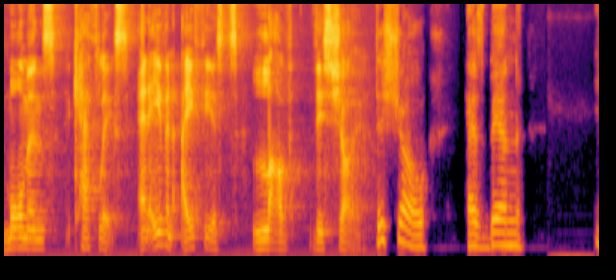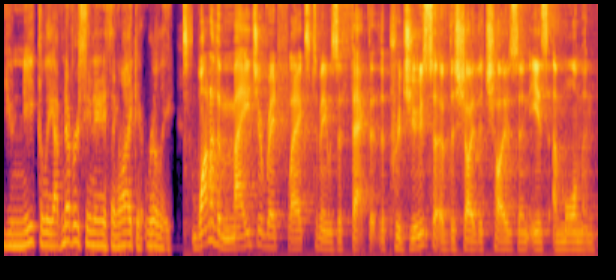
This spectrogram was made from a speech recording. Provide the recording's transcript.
Mormons, Catholics, and even atheists love this show. This show has been uniquely, I've never seen anything like it really. One of the major red flags to me was the fact that the producer of the show, The Chosen, is a Mormon.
